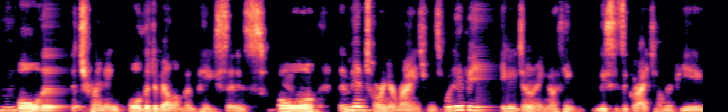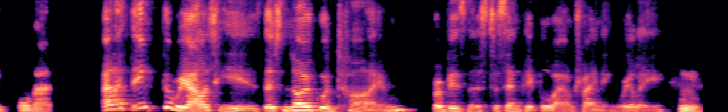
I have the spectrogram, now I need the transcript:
Mhm. for the training, for the development pieces, for the mentoring arrangements, whatever you're doing. I think this is a great time of year for that. And I think the reality is there's no good time for a business to send people away on training, really. Mm.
